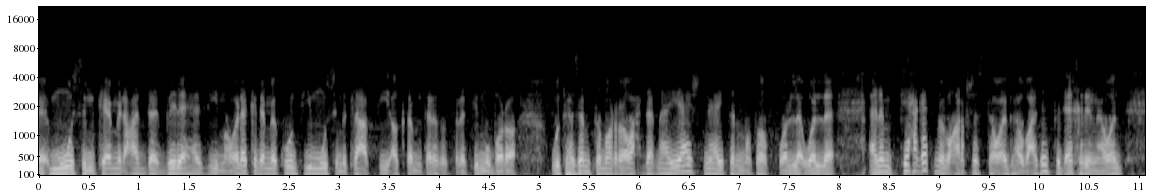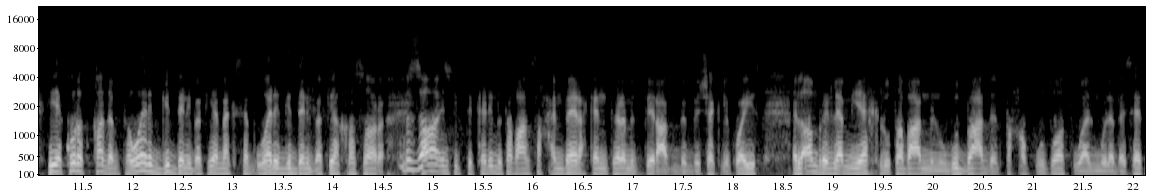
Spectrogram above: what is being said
موسم كامل عدى بلا هزيمة. ولكن لما يكون في موسم اتلعب فيه أكتر من 33 مباراة واتهزمت مرة واحدة ما هياش نهاية المطاف. ولا ولا أنا في حاجات ما بعرفش أستوعبها. وبعدين في الآخر إن هو هي كرة قدم فوارد جدا يبقى فيها مكسب وارد جدا يبقى فيها خسارة. بالظبط. آه انت بتتكلمي طبعا صح. إمبارح كان بيراميدز بيلعب بشكل كويس. الأمر لم يخلو طبعا من وجود بعض التحفظات والملابسات.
